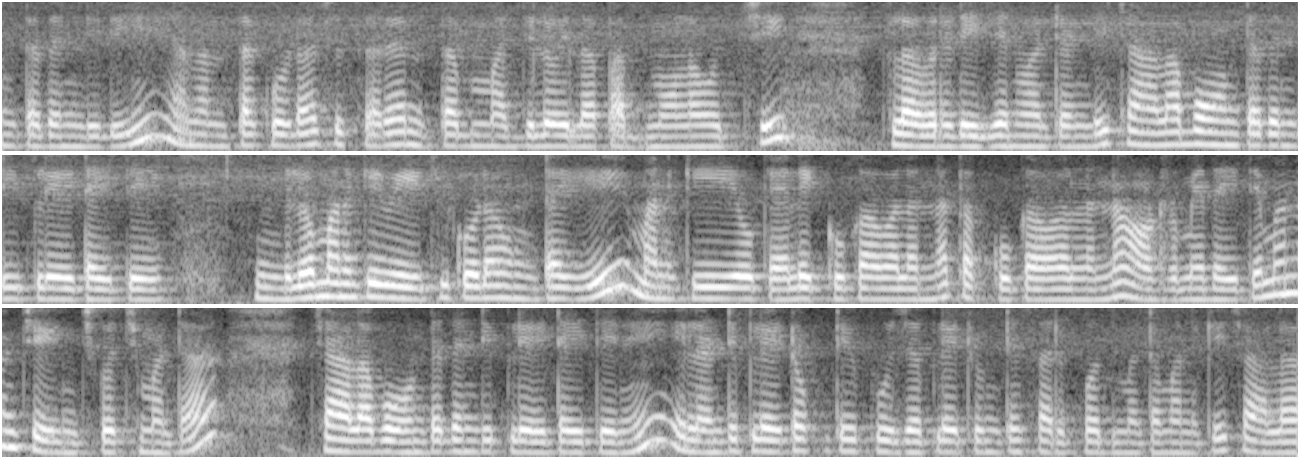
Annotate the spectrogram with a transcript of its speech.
ఉంటుందండి ఇది. అదంతా కూడా చూసారా ఎంత మధ్యలో ఇలా పద్మంలో వచ్చి ఫ్లవర్ డిజైన్ అండి చాలా బాగుంటుందండి ఈ ప్లేట్ అయితే. ఇందులో మనకి వెయిట్లు కూడా ఉంటాయి. మనకి ఒకవేళ ఎక్కువ కావాలన్నా తక్కువ కావాలన్నా ఆర్డర్ మీద అయితే మనం చేయించుకోవచ్చు చాలా బాగుంటుందండి ప్లేట్ అయితేనే. ఇలాంటి ప్లేట్ ఒకటి పూజ ప్లేట్ ఉంటే సరిపోద్ది మనకి. చాలా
